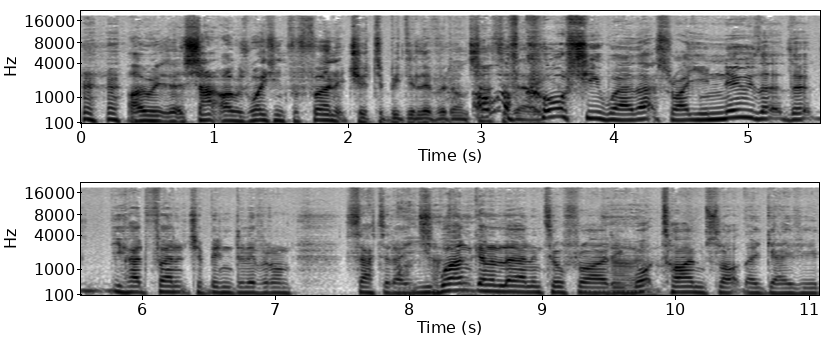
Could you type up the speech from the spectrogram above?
I was uh, sat, I was waiting for furniture to be delivered on Saturday. Oh, Saturday. of course you were. That's right. You knew that, that you had furniture being delivered on Saturday. On you weren't going to learn until Friday No. what time slot they gave you,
